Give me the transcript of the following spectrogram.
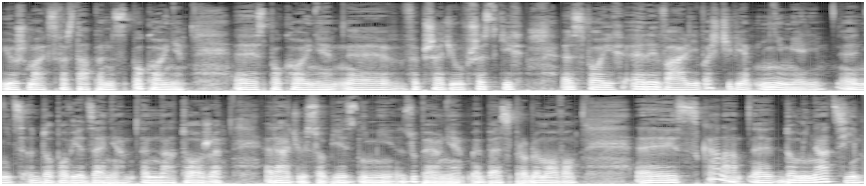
już Max Verstappen spokojnie, e, spokojnie e, wyprzedził wszystkich e, swoich rywali. Właściwie nie mieli nic do powiedzenia na torze. Radził sobie z nimi zupełnie bezproblemowo. Skala dominacji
